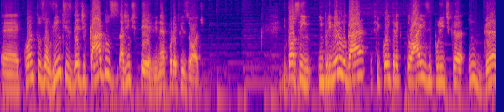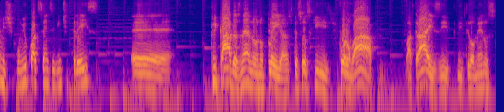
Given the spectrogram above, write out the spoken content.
é, quantos ouvintes dedicados a gente teve, né, por episódio. Então, assim, em primeiro lugar ficou Intelectuais e Política em Gramsci, com 1423 é, clicadas né, no, no play. As pessoas que foram lá, atrás e, e pelo menos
